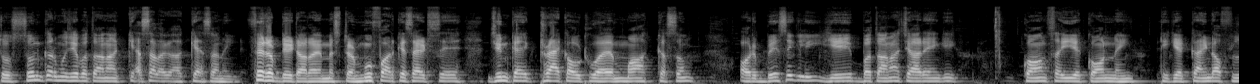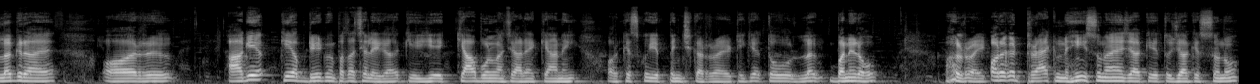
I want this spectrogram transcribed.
तो सुनकर मुझे बताना कैसा लगा, कैसा नहीं। फिर अपडेट आ रहा है मिस्टर मुफार के साइड से, जिनका एक ट्रैक आउट हुआ है माँ कसम। और बेसिकली ये बताना चाह रहे हैं कि कौन सही है, कौन नहीं। ठीक है काइंड ऑफ़ लग रहा है। और आगे के अपडेट में पता चलेगा कि ये क्या बोलना चाह रहे हैं, क्या नहीं, और किसको ये पिंच कर रहा है। ठीक है तो लग, बने रहो। ऑल राइट और अगर ट्रैक नहीं सुना है जाके तो जाके सुनो।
